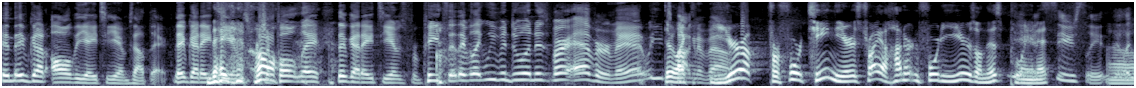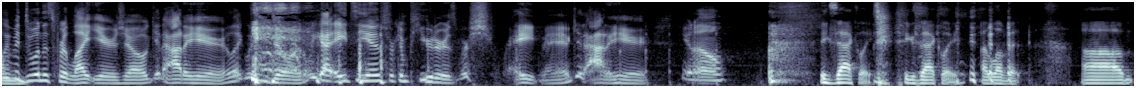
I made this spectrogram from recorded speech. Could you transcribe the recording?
And they've got all the ATMs out there. They've got They ATMs for know. Chipotle. They've got ATMs for pizza. They're like, we've been doing this forever, man. What are you They're talking like about? Europe for 14 years. Try 140 years on this Yeah, planet. seriously. They're like, we've Um, been doing this for light years, yo. Get out of here. Like, what are you doing? we got ATMs for computers. We're straight, man. Get out of here. You know? exactly, exactly. I love it. Um,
